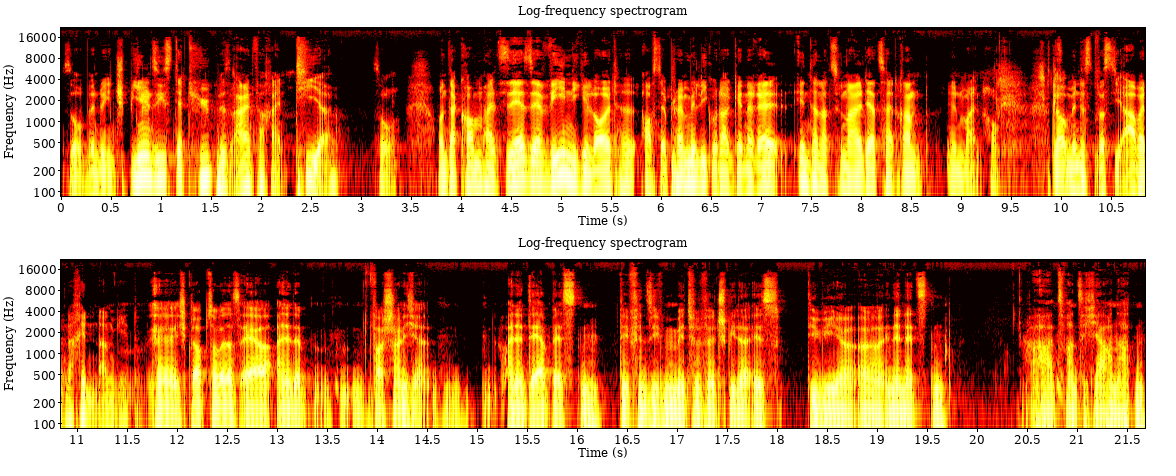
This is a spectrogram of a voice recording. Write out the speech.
So, wenn du ihn spielen siehst, der Typ ist einfach ein Tier. So. Und da kommen halt sehr, sehr wenige Leute aus der Premier League oder generell international derzeit ran, in meinen Augen. Ich glaub- Zumindest was die Arbeit nach hinten angeht. Äh, ich glaube sogar, dass er einer der, wahrscheinlich äh, einer der besten defensiven Mittelfeldspieler ist, die wir äh, in den letzten ah, 20 Jahren hatten.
